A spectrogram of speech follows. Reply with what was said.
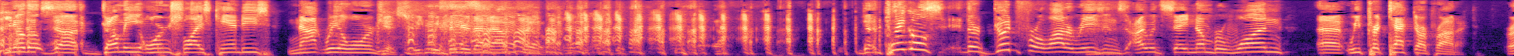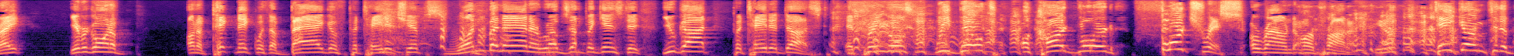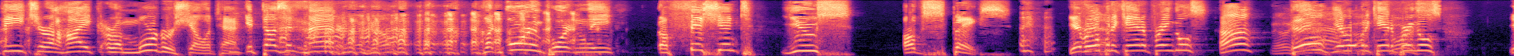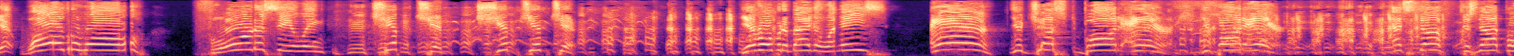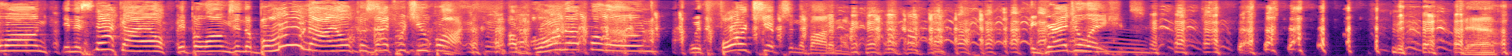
you know those uh, gummy orange slice candies? Not real oranges. We, we figured that out too. The Pringles, they're good for a lot of reasons. I would say number one, uh, we protect our product, right? You ever go on a on a picnic with a bag of potato chips? One banana rubs up against it. You got potato dust. At Pringles, we built a cardboard fortress around our product. You know, take them to the beach or a hike or a mortar shell attack. It doesn't matter. You know? But more importantly, efficient use of space. You ever open a can of Pringles? Huh? Oh, Bill, you ever open a can of, Pringles? Yeah, wall to wall, floor to ceiling, chip, chip, chip, chip, chip. You ever open a bag of Lay's? Air. You just bought air. You bought air. That stuff does not belong in the snack aisle. It belongs in the balloon aisle because that's what you bought. A blown up balloon with four chips in the bottom of it. Congratulations. yeah.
